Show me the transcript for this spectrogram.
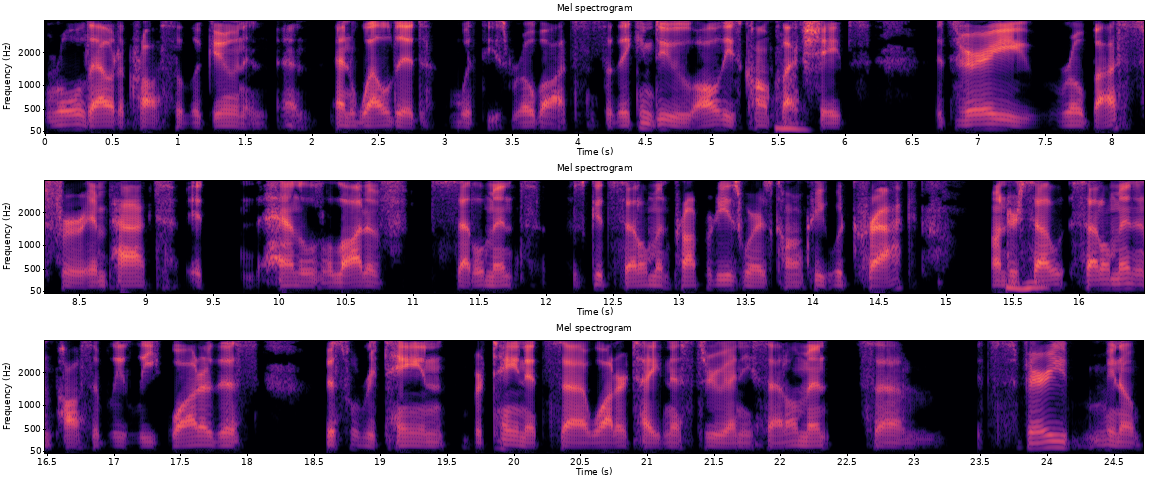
rolled out across the lagoon and, and and welded with these robots, so they can do all these complex shapes it's very robust for impact. It handles a lot of settlement, has good settlement properties, whereas concrete would crack under mm-hmm. settlement and possibly leak water. This this will retain retain its uh, water tightness through any settlement. It's um, it's very you know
